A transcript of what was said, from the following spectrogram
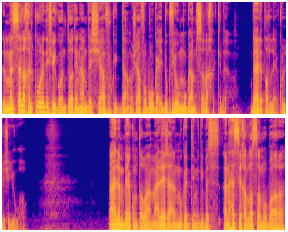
لما انسلخ الكورة دي في جون توتنهام ده شافه قدامه شاف أبوه قاعد يدق في أمه قام سلخها كده دار يطلع كل شيء. جواه أهلا بكم طبعا. معليش على المقدمة دي بس أنا حسي خلصت المباراة.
